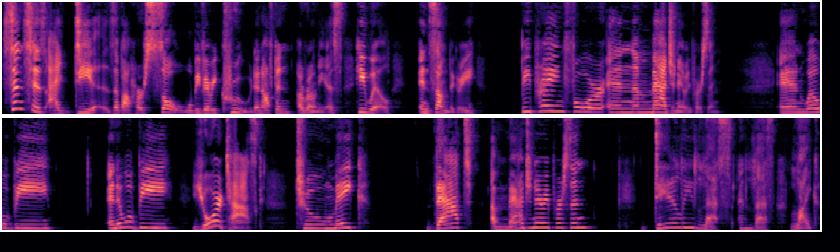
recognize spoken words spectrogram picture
since his ideas about her soul will be very crude and often erroneous, he will, in some degree, be praying for an imaginary person and will be and it will be your task to make that imaginary person daily less and less like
